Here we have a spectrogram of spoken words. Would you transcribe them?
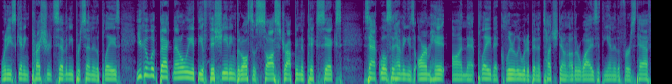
when he's getting pressured 70% of the plays. You can look back not only at the officiating, but also Sauce dropping the pick six. Zach Wilson having his arm hit on that play that clearly would have been a touchdown otherwise at the end of the first half.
